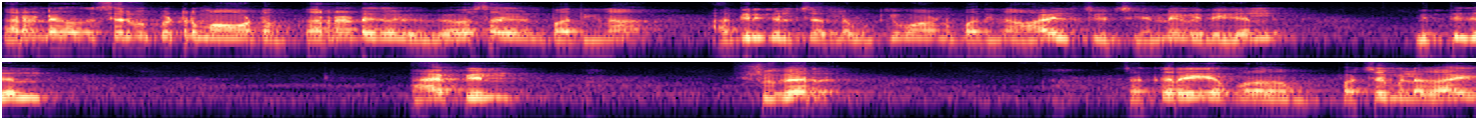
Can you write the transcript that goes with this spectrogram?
கர்நாடகா வந்து சிறப்பு பெற்ற மாவட்டம். கர்நாடகா விவசாயம்னு பார்த்திங்கன்னா அக்ரிகல்ச்சரில் முக்கியமான பார்த்தீங்கன்னா ஆயில் சீட்ஸ் எண்ணெய் விதைகள் வித்துகள் ஆப்பிள் சுகர் சர்க்கரை அப்புறம் பச்சை மிளகாய்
